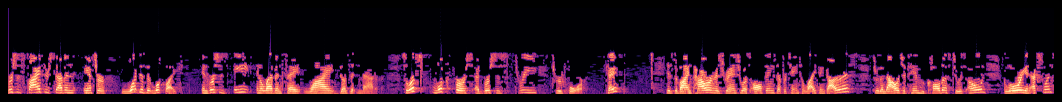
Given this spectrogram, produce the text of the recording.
Verses 5 through 7 answer what does it look like. And verses 8 and 11 say why does it matter. So let's look first at verses 3 through 4. Okay? His divine power has granted to us all things that pertain to life and godliness through the knowledge of him who called us to his own glory and excellence,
